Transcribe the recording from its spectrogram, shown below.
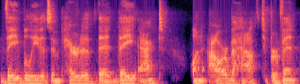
they believe it's imperative that they act on our behalf to prevent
